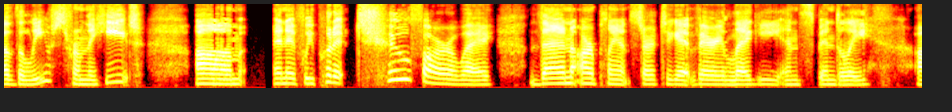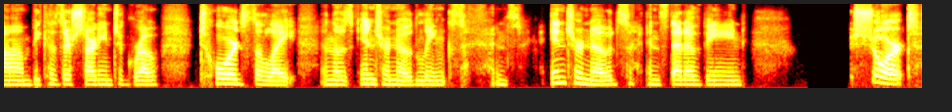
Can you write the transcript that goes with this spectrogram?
of the leaves from the heat. Um, and if we put it too far away, then our plants start to get very leggy and spindly um, because they're starting to grow towards the light and those internode links and internodes, instead of being short,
